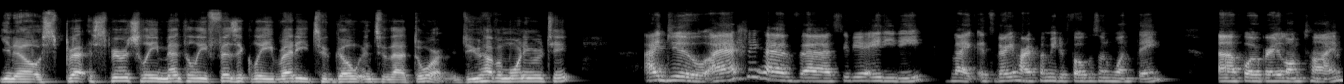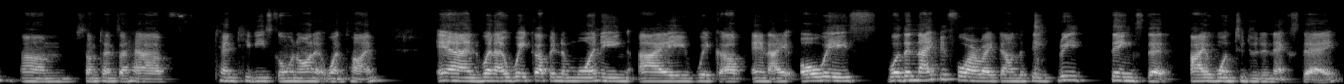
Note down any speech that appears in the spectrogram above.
you know sp- spiritually mentally physically ready to go into that door. Do you have a morning routine? I do. I actually have uh, severe ADD like it's very hard for me to focus on one thing uh, for a very long time. Um, sometimes i have 10 tvs going on at one time and when I wake up in the morning, I wake up and I always, well, the night before I write down the thing, three things that I want to do the next day.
